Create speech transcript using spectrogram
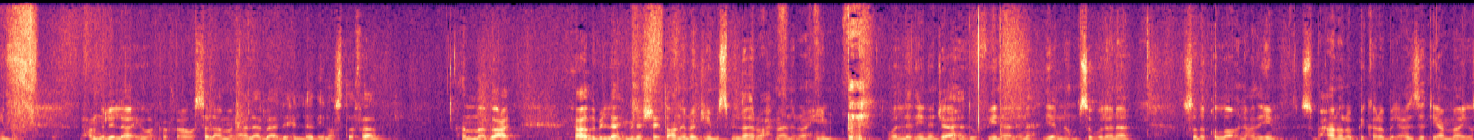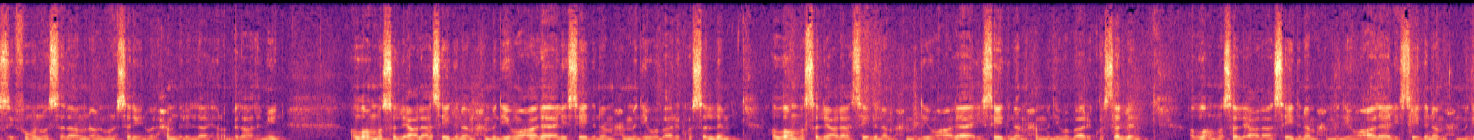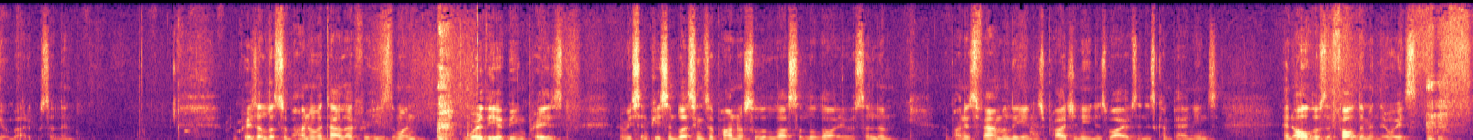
الرحيم. الحمد لله وكفى وسلام على عباده الذين اصطفى. أما بعد فأعوذ بالله من الشيطان الرجيم. بسم الله الرحمن الرحيم. والذين جاهدوا فينا لنهدينهم سبلنا. صدق الله العظيم. سبحان ربك رب العزة عما يصفون وسلام على المرسلين والحمد لله رب العالمين. اللهم صل على سيدنا محمد وعلى آل سيدنا محمد وبارك وسلم. اللهم صل على سيدنا محمد وعلى آل سيدنا محمد وبارك وسلم. Allahumma salli Sayyidina Muhammad wa ala ali Sayyidina Muhammad wa. We praise Allah subhanahu wa ta'ala for He's the one worthy of being praised. And we send peace and blessings upon Rasulullah sallallahu alayhi wasallam, upon his family and his progeny and his wives and his companions, and all those that followed them in their ways.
